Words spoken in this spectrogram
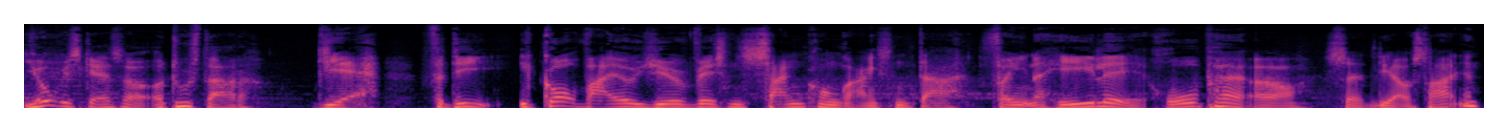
Jo, vi skal så, og du starter. Ja, yeah, fordi i går var jo Eurovision sangkonkurrencen, der forener hele Europa og så lige Australien.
